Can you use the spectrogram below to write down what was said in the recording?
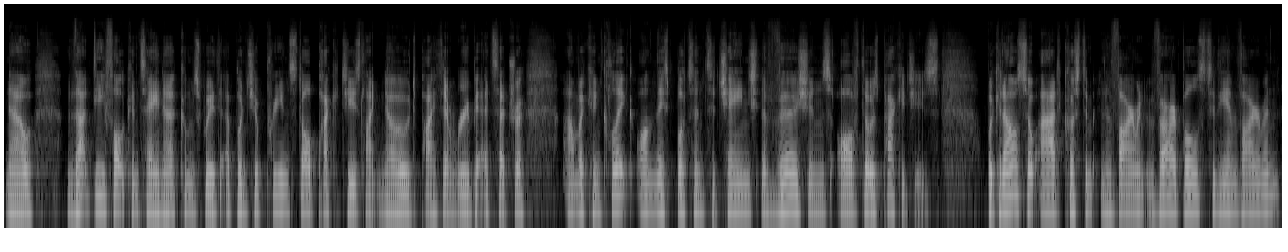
Now, that default container comes with a bunch of pre-installed packages like Node, Python, Ruby, etc. And we can click on this button to change the versions of those packages. We can also add custom environment variables to the environment,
